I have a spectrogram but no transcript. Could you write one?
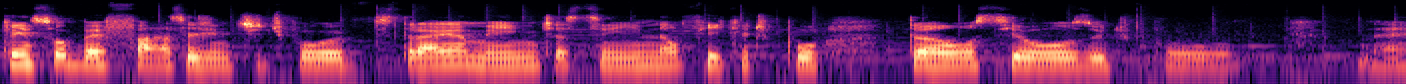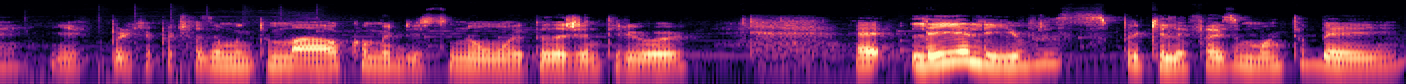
quem souber faça, a gente, tipo, distrai a mente assim, não fica tipo tão ocioso, tipo, né? E porque pode fazer muito mal, como eu disse num episódio anterior. É, leia livros, porque ele faz muito bem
